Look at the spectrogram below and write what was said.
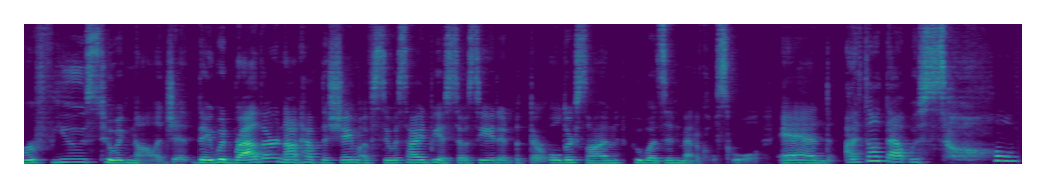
refuse to acknowledge it. They would rather not have the shame of suicide be associated with their older son who was in medical school. And I thought that was so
